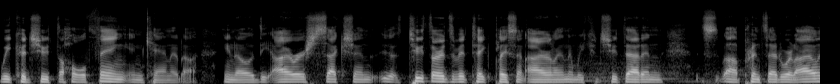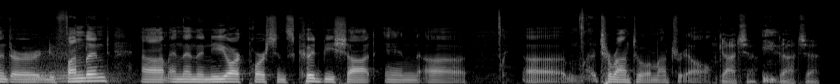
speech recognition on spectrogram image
we could shoot the whole thing in Canada. You know, the Irish section, two thirds of it take place in Ireland, and we could shoot that in uh, Prince Edward Island or Newfoundland, um, and then the New York portions could be shot in uh, uh, Toronto or Montreal. Gotcha, gotcha.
